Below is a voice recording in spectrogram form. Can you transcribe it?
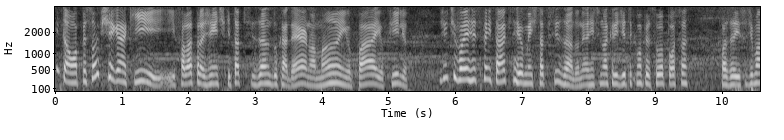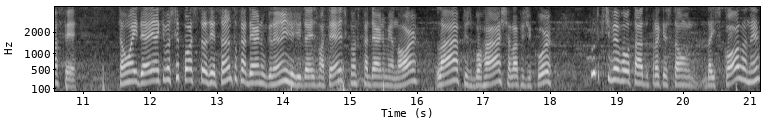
Então, a pessoa que chegar aqui e falar para a gente que está precisando do caderno, a mãe, o pai, o filho, a gente vai respeitar que realmente está precisando, né? A gente não acredita que uma pessoa possa fazer isso de má fé. Então a ideia é que você possa trazer tanto o caderno grande de 10 matérias quanto o caderno menor, lápis, borracha, lápis de cor, tudo que tiver voltado para a questão da escola, né?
